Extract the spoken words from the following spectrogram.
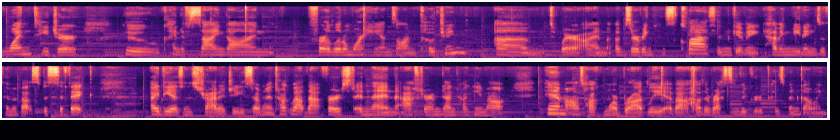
one teacher who kind of signed on for a little more hands-on coaching um, to where I'm observing his class and giving having meetings with him about specific ideas and strategies. So I'm going to talk about that first, and then after I'm done talking about him, I'll talk more broadly about how the rest of the group has been going.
